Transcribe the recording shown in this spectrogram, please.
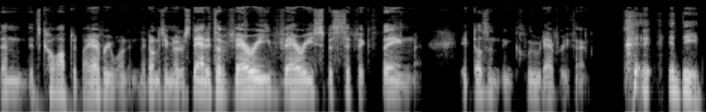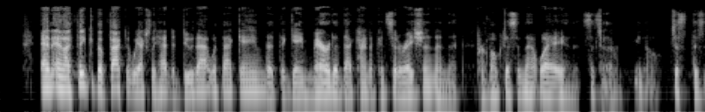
then it's co-opted by everyone and they don't even understand. It's a very, very specific thing. It doesn't include everything. Indeed. And and I think the fact that we actually had to do that with that game, that the game merited that kind of consideration and that provoked us in that way, and it's such a you know just there's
